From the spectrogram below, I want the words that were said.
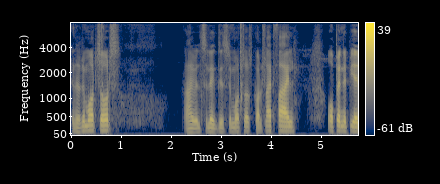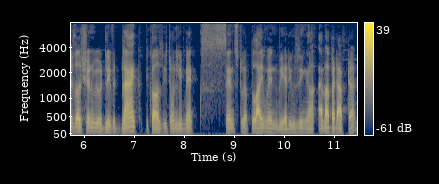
In the remote source, I will select this remote source called flat file. Open API version, we would leave it blank because it only makes sense to apply when we are using a ABAP adapter.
